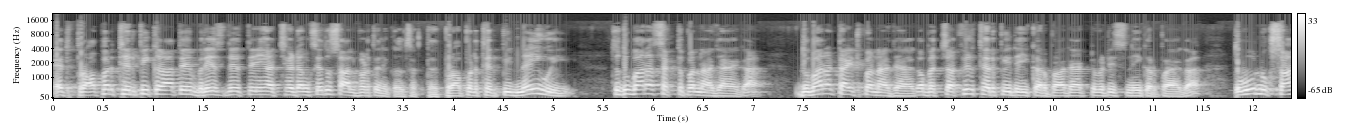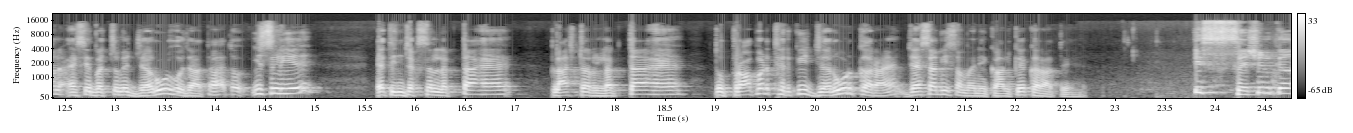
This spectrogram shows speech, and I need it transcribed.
यदि प्रॉपर थेरेपी कराते हैं, ब्रेस देते हैं, अच्छे ढंग से तो साल भर तो निकल सकता है। प्रॉपर थेरेपी नहीं हुई तो दोबारा सख्तपन आ जाएगा, दोबारा टाइटपन आ जाएगा, बच्चा फिर थेरेपी नहीं कर पाएगा एक्टिविटीज़ नहीं कर पाएगा तो वो नुकसान ऐसे बच्चों में ज़रूर हो जाता है। तो इसलिए यदि इंजेक्शन लगता है प्लास्टर लगता है तो प्रॉपर थेरेपी ज़रूर कराएँ जैसा भी समय निकाल के कराते हैं। इस सेशन का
